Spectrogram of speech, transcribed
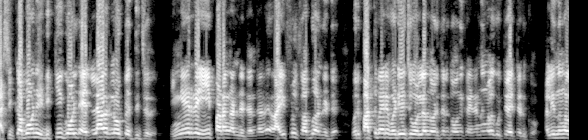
ആഷിഖ് അബുവാണ് ഇടുക്കി ഗോൾഡ് എല്ലാവരിലോട്ടും എത്തിച്ചത്. ഇങ്ങേരുടെ ഈ പടം കണ്ടിട്ട് എന്താണ് റൈഫിൾ കബ് കണ്ടിട്ട് ഒരു പത്ത് പേരെ വെടിവെച്ച് കൊല്ലെന്ന് ഒരുത്തിന് തോന്നിക്കഴിഞ്ഞാൽ നിങ്ങൾ കുറ്റം ഏറ്റെടുക്കോ അല്ലെങ്കിൽ നിങ്ങൾ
